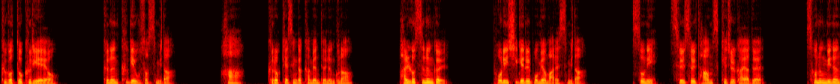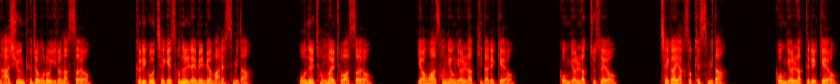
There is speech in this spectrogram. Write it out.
그것도 글이에요. 그는 크게 웃었습니다. 하하, 그렇게 생각하면 되는구나. 발로 쓰는 글. 폴이 시계를 보며 말했습니다. 소니, 슬슬 다음 스케줄 가야 돼. 손흥민은 아쉬운 표정으로 일어났어요. 그리고 제게 손을 내밀며 말했습니다. 오늘 정말 좋았어요. 영화 상영 연락 기다릴게요. 꼭 연락 주세요. 제가 약속했습니다. 꼭 연락드릴게요.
